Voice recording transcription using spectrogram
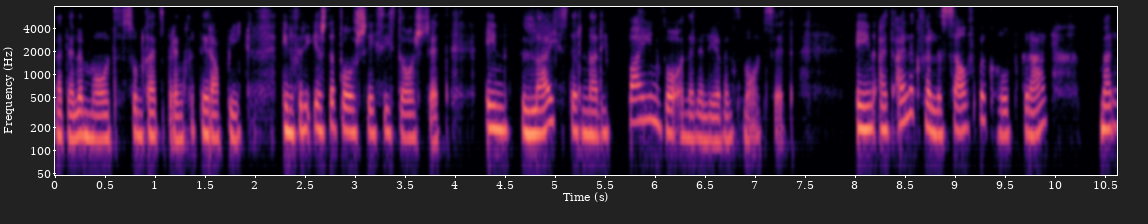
wat hulle maats soms bring vir terapie en vir die eerste paar sessies daar sit en luister na die pyn waarin hulle lewensmaat sit. En uiteindelik vir hulle self ook hulp kry, maar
